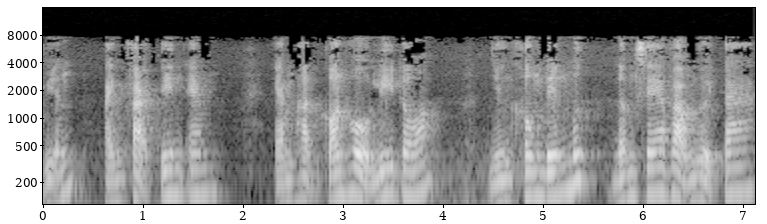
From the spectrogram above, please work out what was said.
Viễn, anh phải tin em. Em hận con hổ ly đó, nhưng không đến mức đâm xe vào người ta.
